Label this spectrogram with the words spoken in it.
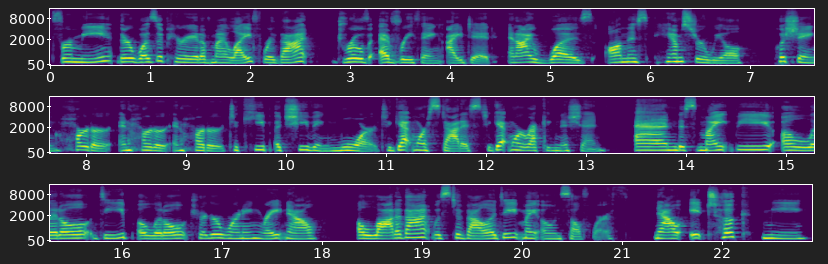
For me, there was a period of my life where that drove everything I did. And I was on this hamster wheel pushing harder and harder and harder to keep achieving more, to get more status, to get more recognition. And this might be a little deep, a little trigger warning right now. A lot of that was to validate my own self worth. Now, it took me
